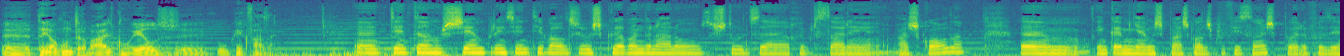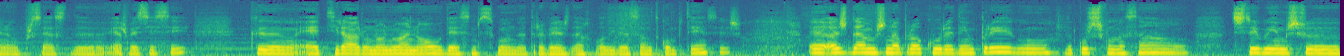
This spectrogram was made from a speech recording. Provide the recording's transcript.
Uh, tem algum trabalho com eles? Uh, o que é que fazem? Uh, tentamos sempre incentivá-los, os que abandonaram os estudos, a regressarem à escola. Um, encaminhamos para as escolas de profissões para fazerem o processo de RBCC que é tirar o nono ano ou o décimo segundo através da revalidação de competências. Eh, ajudamos na procura de emprego, de cursos de formação, distribuímos eh,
